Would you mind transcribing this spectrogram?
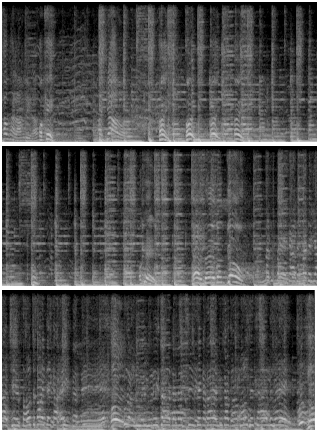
ထောက်ခံလားမသိဘူးနော် ။ Okay အကြတော့ ဟေးဟေးဟေးဟေး โอเคဒါ seven go မတ်မေကလည်းမတရားချေစောကျွန်တော်တဲ့ကအိမ်မလေးလူလူလူတွေကြားတယ်လက်ရှိစိတ်ကလည်းလူကကမောင်းတဲ့ချာလူဟဲ့ yo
